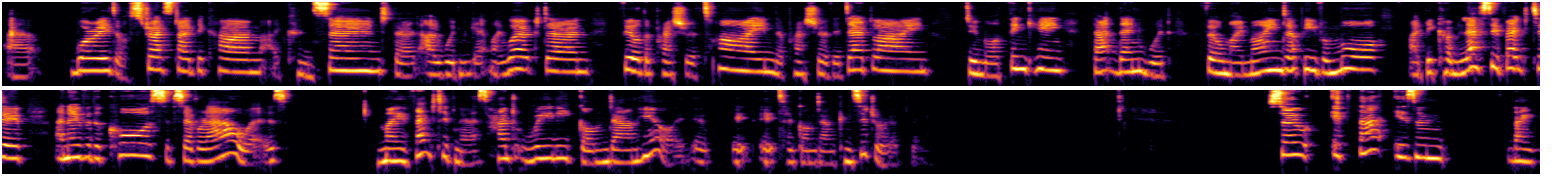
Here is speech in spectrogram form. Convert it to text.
uh, worried or stressed I become, I concerned that I wouldn't get my work done, feel the pressure of time, the pressure of the deadline, do more thinking. That then would fill my mind up even more. I'd become less effective. And over the course of several hours, my effectiveness had really gone downhill. It, it, it had gone down considerably. So, if that isn't like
